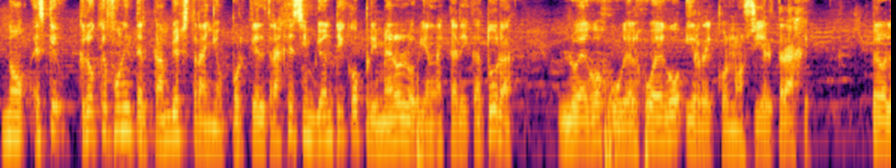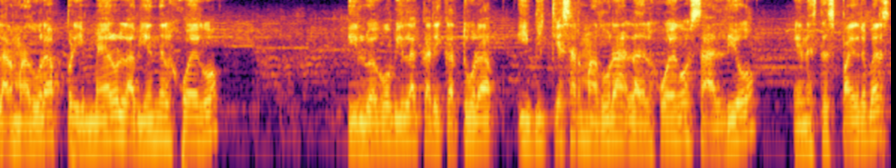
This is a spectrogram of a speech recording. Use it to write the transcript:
No, es que creo que fue un intercambio extraño porque el traje simbiótico primero lo vi en la caricatura. Luego jugué el juego y reconocí el traje. Pero la armadura primero la vi en el juego y luego vi la caricatura y vi que esa armadura, la del juego, salió en este Spider-Verse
